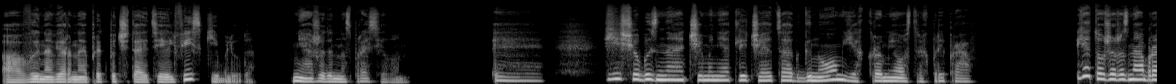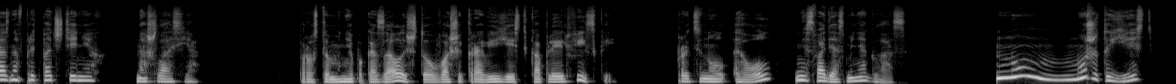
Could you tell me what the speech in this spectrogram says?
«А вы, наверное, предпочитаете эльфийские блюда?» — неожиданно спросил он. Э еще бы знать, чем они отличаются от гномьих, кроме острых приправ. Я тоже разнообразна в предпочтениях, нашлась я. Просто мне показалось, что в вашей крови есть капля эльфийской, протянул Эол, не сводя с меня глаз. Ну, может и есть,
